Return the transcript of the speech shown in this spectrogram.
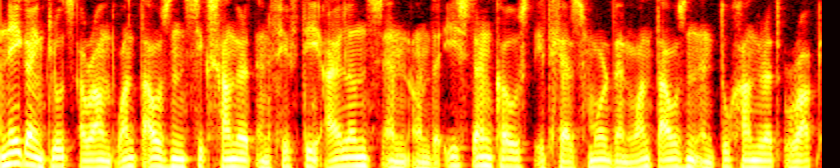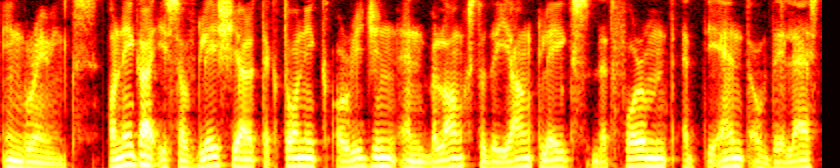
Onega includes around 1,650 islands and on the eastern coast it has more than 1,200 rock engravings. Onega is of glacial tectonic origin and belongs to the young lakes that formed at the end of the last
